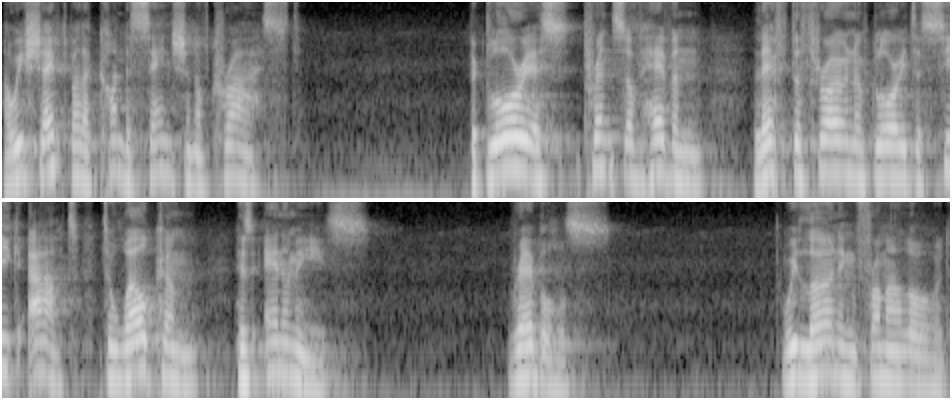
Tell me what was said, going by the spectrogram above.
Are we shaped by the condescension of Christ? The glorious Prince of Heaven left the throne of glory to seek out, to welcome his enemies, rebels. We're learning from our Lord?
